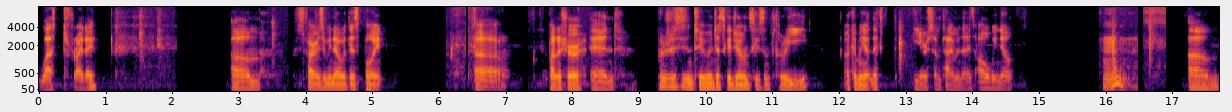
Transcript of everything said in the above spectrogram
last Friday. Um, as far as we know at this point, uh, Punisher and Punisher season two and Jessica Jones season three are coming out next year sometime, and that is all we know. Hmm. Um,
